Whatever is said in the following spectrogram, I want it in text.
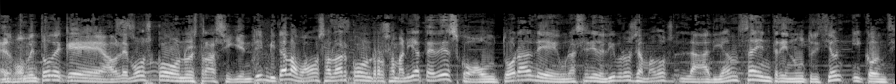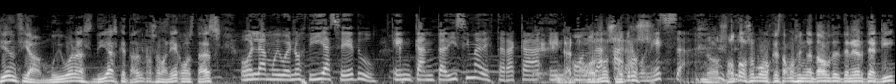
Es momento de que hablemos con nuestra siguiente invitada. Vamos a hablar con Rosa María Tedesco, autora de una serie de libros llamados La Alianza entre Nutrición y Conciencia. Muy buenos días, ¿qué tal Rosa María? ¿Cómo estás? Hola, muy buenos días, Edu. Encantadísima de estar acá Eh, en encantados Onda nosotros. Aragonesa. Nosotros somos los que estamos encantados de tenerte aquí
